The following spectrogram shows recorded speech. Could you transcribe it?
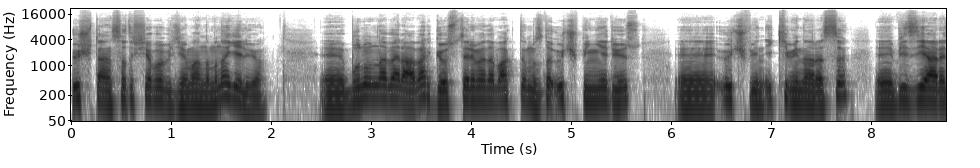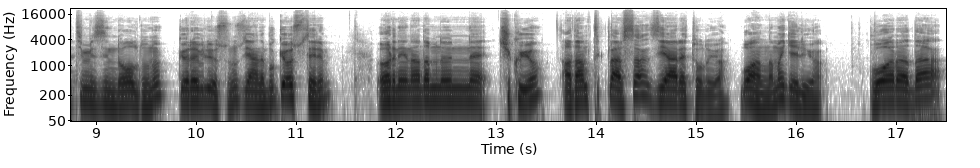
3 tane satış yapabileceğim anlamına geliyor. Ee, bununla beraber gösterime de baktığımızda 3700 e, 3000 arası e, bir ziyaretimizin de olduğunu görebiliyorsunuz. Yani bu gösterim örneğin adamın önüne çıkıyor. Adam tıklarsa ziyaret oluyor. Bu anlama geliyor. Bu arada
